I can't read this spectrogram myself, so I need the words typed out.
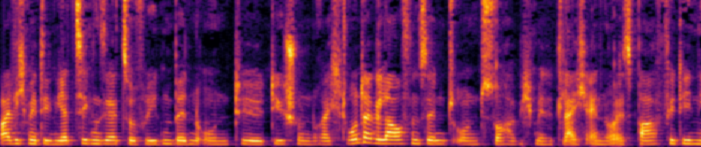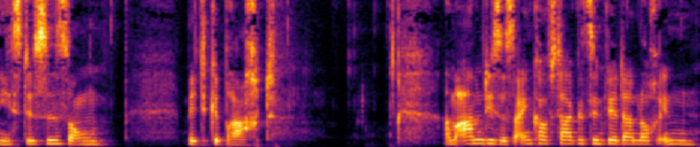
weil ich mit den jetzigen sehr zufrieden bin und äh, die schon recht runtergelaufen sind und so habe ich mir gleich ein neues Paar für die nächste Saison mitgebracht. Am Abend dieses Einkaufstages sind wir dann noch in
